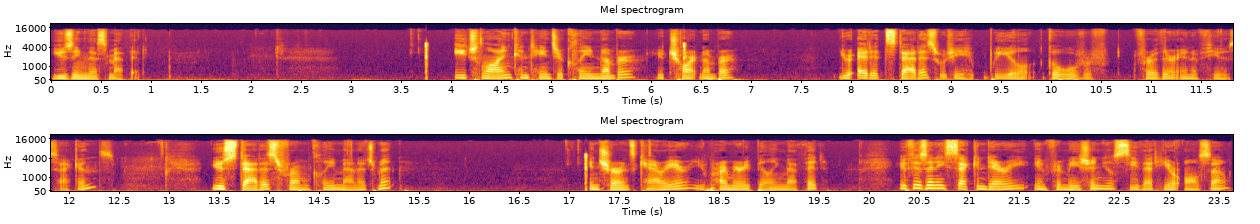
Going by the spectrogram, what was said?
using this method. Each line contains your claim number, your chart number, your edit status, which we'll go over further in a few seconds, your status from claim management, insurance carrier, your primary billing method. If there's any secondary information, you'll see that here also.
